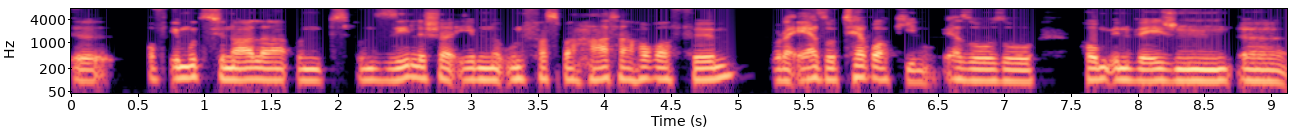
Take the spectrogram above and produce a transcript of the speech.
äh, auf emotionaler und, und seelischer Ebene unfassbar harter Horrorfilm oder eher so Terrorkino, eher so so Home Invasion, äh,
